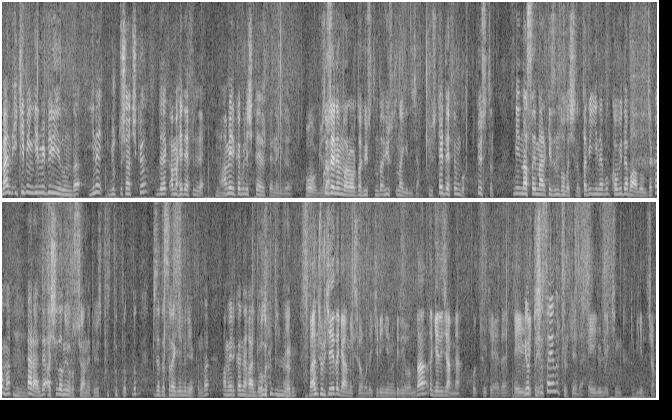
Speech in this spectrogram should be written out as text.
Ben de 2021 yılında yine yurt dışına çıkıyorum. Direkt ama hedefli de. Amerika Birleşik Devletleri'ne gidiyorum. Oo güzel. Kuzenim var orada Houston'da. Houston'a gideceğim. Houston. Hedefim bu. Houston. Bir NASA merkezini dolaşırım. Tabii yine bu Covid'e bağlı olacak ama herhalde aşılanıyoruz şu an hepimiz. Pıt pıt pıt pıt. Bize de sıra gelir yakında. Amerika ne halde olur bilmiyorum. Ben Türkiye'ye de gelmek istiyorum burada 2021 yılında. Da geleceğim ya. Türkiye'ye de. Eylül, Yurt Ekim, dışı sayılır Türkiye'de. Eylül, Ekim gibi geleceğim.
